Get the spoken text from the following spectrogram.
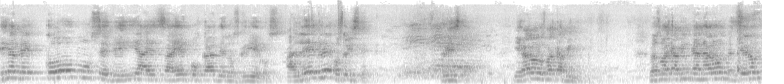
Díganme cómo se veía esa época de los griegos. ¿Alegre o triste? Triste. Llegaron los Macabín. Los Macabín ganaron, vencieron,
